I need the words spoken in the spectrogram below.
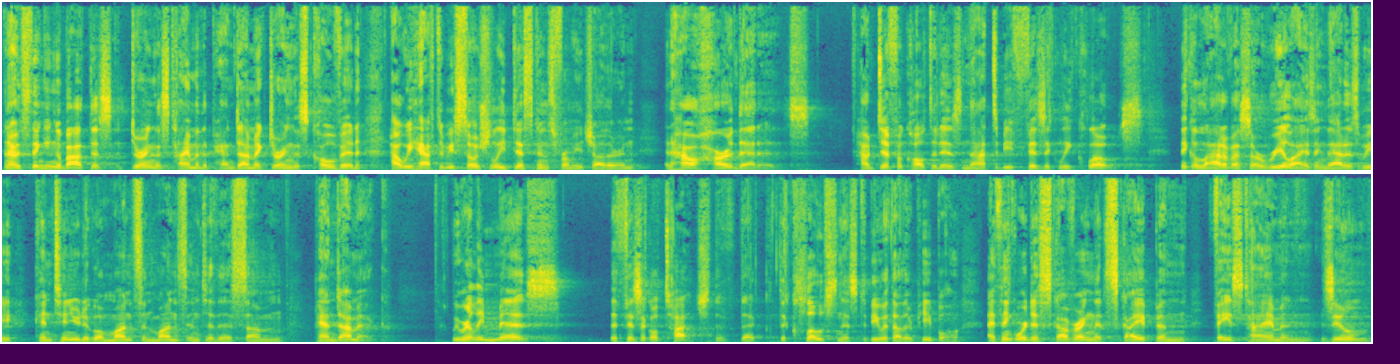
And I was thinking about this during this time of the pandemic, during this COVID, how we have to be socially distanced from each other and, and how hard that is. How difficult it is not to be physically close. I think a lot of us are realizing that as we continue to go months and months into this um, pandemic. We really miss the physical touch, the, the, the closeness to be with other people. I think we're discovering that Skype and FaceTime and Zoom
